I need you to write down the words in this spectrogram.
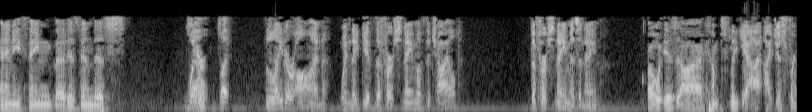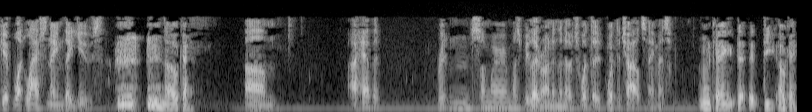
anything that is in this. Well, series. but later on, when they give the first name of the child, the first name is a name. Oh, is I complete? Yeah, I, I just forget what last name they use. okay. Um, I have it written somewhere. It must be later on in the notes what the what the child's name is. Okay. D- you- okay.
